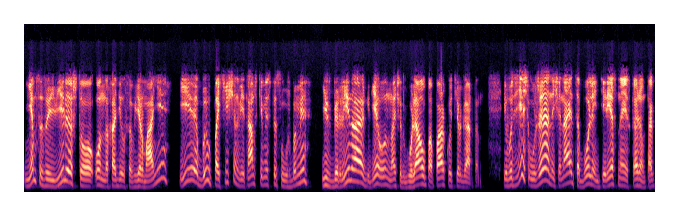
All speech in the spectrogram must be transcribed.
Немцы заявили, что он находился в Германии и был похищен вьетнамскими спецслужбами из Берлина, где он, значит, гулял по парку Тиргартен. И вот здесь уже начинается более интересный, скажем так,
